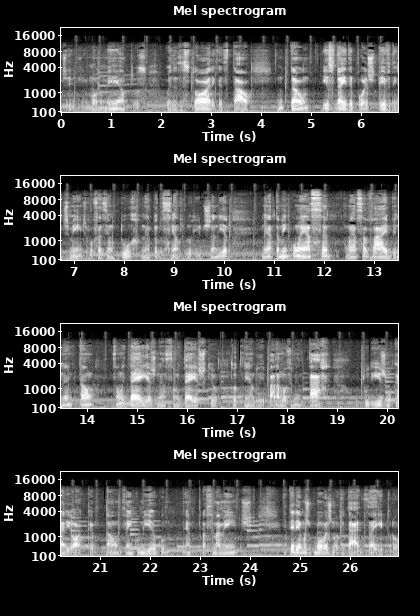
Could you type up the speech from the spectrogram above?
de, de monumentos, coisas históricas e tal. Então, isso daí depois, evidentemente, vou fazer um tour né, pelo centro do Rio de Janeiro, né, também com essa, com essa vibe. Né? Então, são ideias, né? são ideias que eu estou tendo aí para movimentar o turismo carioca. Então, vem comigo né, proximamente e teremos boas novidades aí para o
